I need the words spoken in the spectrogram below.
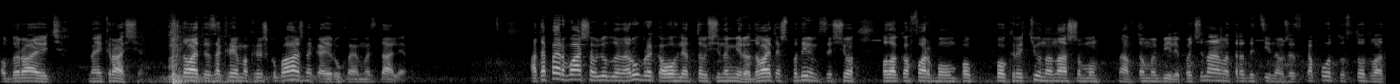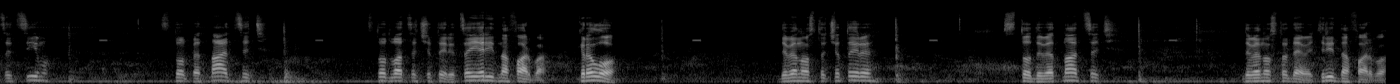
обирають найкраще. Давайте закриємо кришку багажника і рухаємось далі. А тепер ваша улюблена рубрика Огляд товщиноміра. Давайте ж подивимося, що по лакофарбовому покриттю на нашому автомобілі. Починаємо традиційно вже з капоту 127, 115, 124. Це є рідна фарба. Крило 94, 119, 99. Рідна фарба.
